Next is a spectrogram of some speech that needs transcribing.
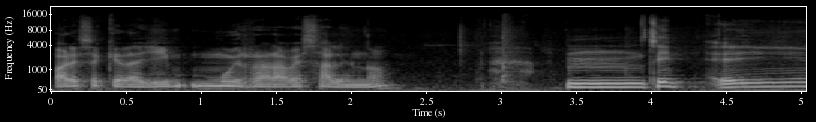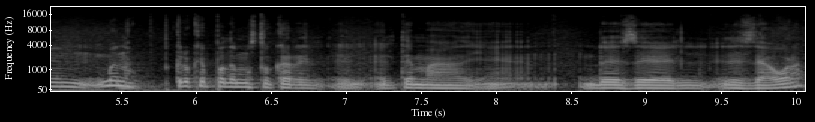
parece que de allí muy rara vez salen, ¿no? Mm, sí, bueno, creo que podemos tocar el, tema desde, desde ahora.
